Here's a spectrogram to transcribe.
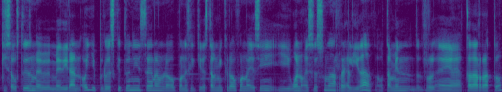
quizá ustedes me, dirán, oye, pero es que tú en Instagram luego pones que quieres tal micrófono y así, y bueno, eso es una realidad. O también eh, a cada rato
